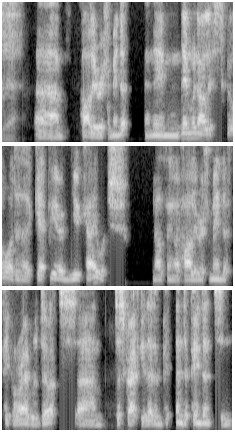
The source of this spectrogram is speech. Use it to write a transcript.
Yeah. Um, highly recommend it. And then, then when I left school, I did a gap year in the UK, which another thing I'd highly recommend if people are able to do it. It's um, just great to get that in- independence and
